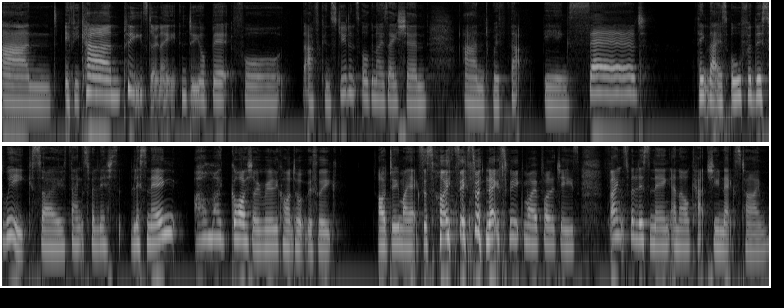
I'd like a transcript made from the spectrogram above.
And if you can, please donate and do your bit for the African Students Organisation. And with that being said, I think that is all for this week. So thanks for lis- listening. Oh my gosh, I really can't talk this week. I'll do my exercises for next week. My apologies. Thanks for listening, and I'll catch you next time.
